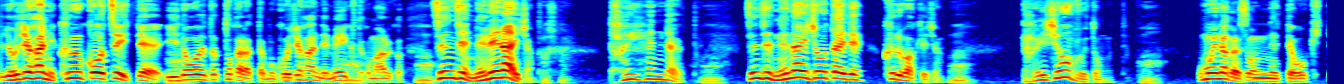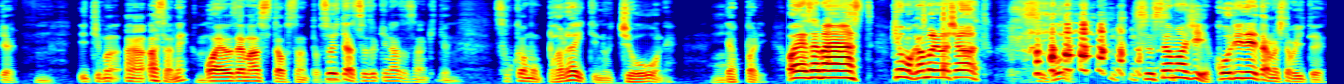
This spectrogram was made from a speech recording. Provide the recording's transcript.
ー4時半に空港着いて移動とかだったらもう5時半でメイクとかもあるから、全然寝れないじゃん。大変だよって、全然寝ない状態で来るわけじゃん。にうん。大丈夫と思って。うん。思いながらその寝て起きて、一番あ朝ね、おはようございます」スタッフさんと、そしたら鈴木奈々さん来て、そこはもうバラエティの女王ね、やっぱり「おはようございます今日も頑張りましょう!」とすごい。凄まじいよ。コーディネーターの人もいて。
